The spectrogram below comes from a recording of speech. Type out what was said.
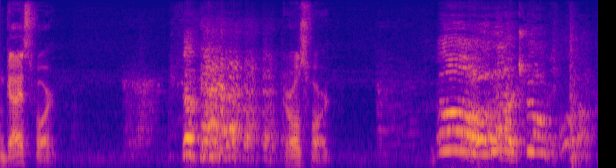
When guys fart. Girls fart. Oh, what the fuck?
